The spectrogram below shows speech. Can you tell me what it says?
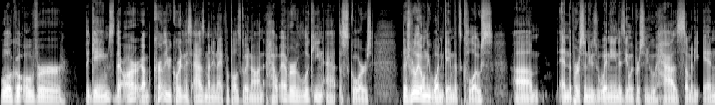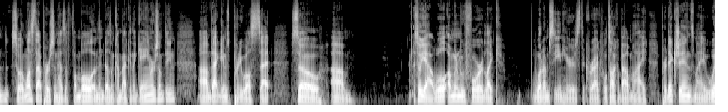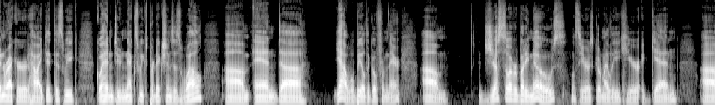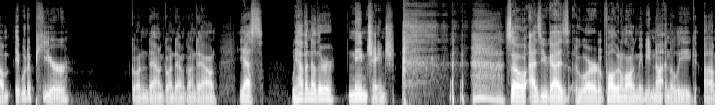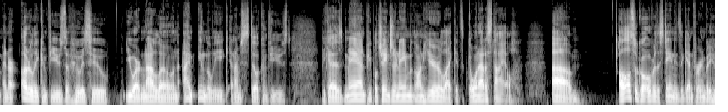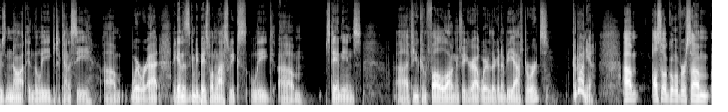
We'll go over the games. There are I'm currently recording this as Monday Night Football is going on. However, looking at the scores, there's really only one game that's close. Um, and the person who's winning is the only person who has somebody in. So unless that person has a fumble and then doesn't come back in the game or something, um, that game's pretty well set. So, um, so yeah, we'll I'm gonna move forward like what I'm seeing here is the correct. We'll talk about my predictions, my win record, how I did this week. Go ahead and do next week's predictions as well. Um, and uh, yeah, we'll be able to go from there. Um, just so everybody knows, let's see here. Let's go to my league here again. Um, it would appear going down, going down, going down. Yes, we have another name change. so, as you guys who are following along, maybe not in the league, um, and are utterly confused of who is who, you are not alone. I'm in the league and I'm still confused because, man, people change their names on here like it's going out of style. Um, I'll also go over the standings again for anybody who's not in the league to kind of see um, where we're at. Again, this is going to be based on last week's league um, standings. Uh, if you can follow along and figure out where they're going to be afterwards, good on you. Um, also, I'll go over some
